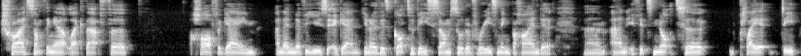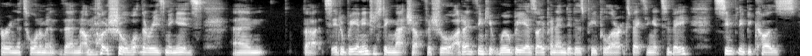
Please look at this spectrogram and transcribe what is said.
try something out like that for half a game and then never use it again. You know, there's got to be some sort of reasoning behind it. Um, and if it's not to play it deeper in the tournament, then I'm not sure what the reasoning is. Um, but it'll be an interesting matchup for sure. I don't think it will be as open ended as people are expecting it to be, simply because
